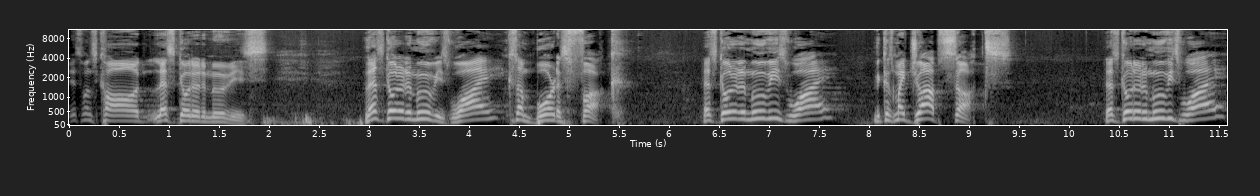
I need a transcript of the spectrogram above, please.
This one's called Let's Go to the Movies. Let's go to the movies. Why? Because I'm bored as fuck. Let's go to the movies. Why? Because my job sucks. Let's go to the movies. Why?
